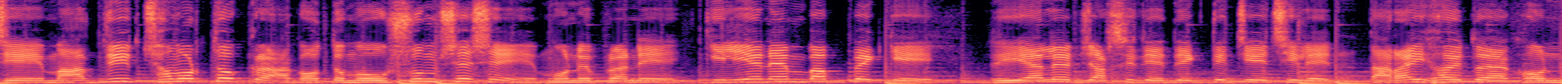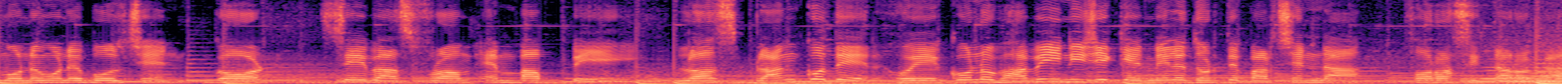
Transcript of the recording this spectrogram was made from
যে মাদ্রিদ সমর্থকরা গত মৌসুম শেষে মনে প্রাণে কিলিয়ান এমবাপ্পেকে রিয়ালের জার্সিতে দেখতে চেয়েছিলেন, তারাই হয়তো এখন মনে মনে বলছেন, God, save us from Mbappe. Los ব্লাঙ্কোদের হয়ে কোনোভাবেই নিজেকে মেলে ধরতে পারছেন না ফরাসি তারকা।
